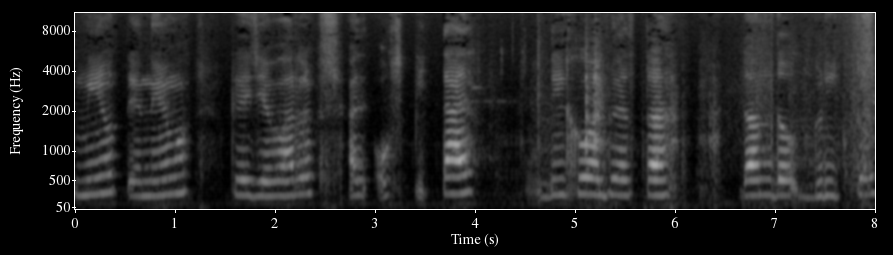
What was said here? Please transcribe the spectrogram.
mío, tenemos que llevarlo al hospital, dijo Alberta, dando gritos.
